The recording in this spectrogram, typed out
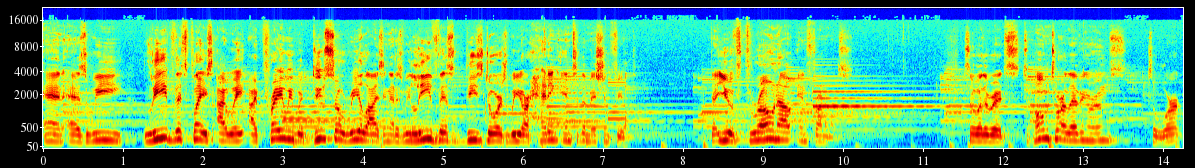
And as we leave this place, I, wait, I pray we would do so realizing that as we leave this, these doors, we are heading into the mission field that you have thrown out in front of us. So, whether it's to home to our living rooms, to work,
